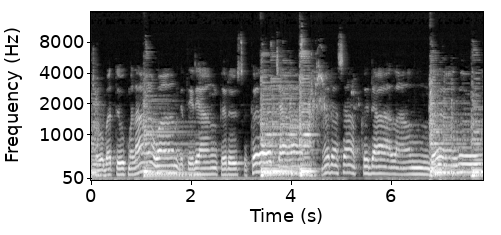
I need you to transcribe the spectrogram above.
Coba tuh melawan getir yang terus kekecam Merasap ke dalam beluk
